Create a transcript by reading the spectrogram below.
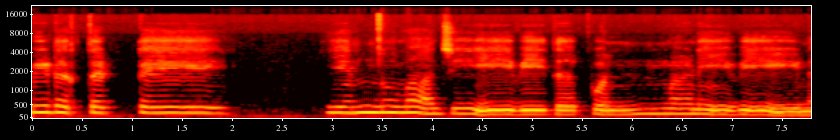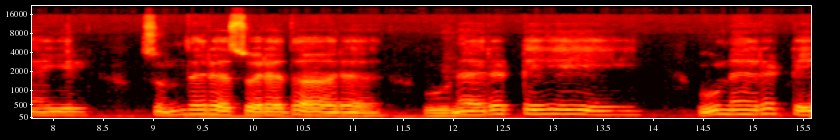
വിടർത്തട്ടെ. എന്നുമാ ജീവിത പൊന്മണി വീണയിൽ സുന്ദര സ്വരധാര ഉണരട്ടെ ഉണരട്ടെ.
